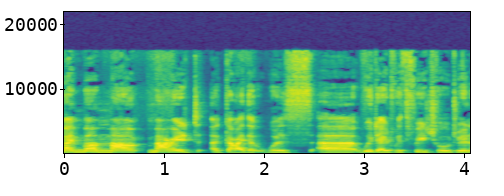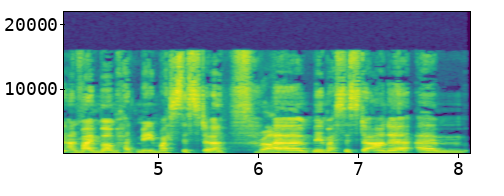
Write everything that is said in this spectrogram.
My mum ma- married a guy that was uh, widowed with three children, and my mum had me and my sister, right. um, me and my sister Anna, um,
